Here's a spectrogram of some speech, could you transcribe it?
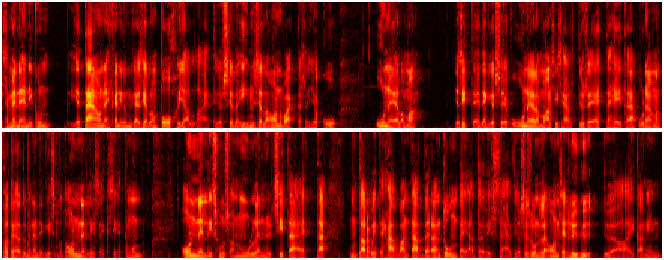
se menee niin kuin, ja tämä on ehkä niin kuin mikä siellä on pohjalla, että jos siellä ihmisellä on vaikka se joku unelma, ja sitten etenkin jos se joku unelmaan sisältyy se, että heitä unelman toteutuminen tekisi mut onnelliseksi, että mun onnellisuus on mulle nyt sitä, että mun tarvii tehdä vain tämän verran tunteja töissä. Että jos se suunnilleen on se lyhyt työaika, niin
